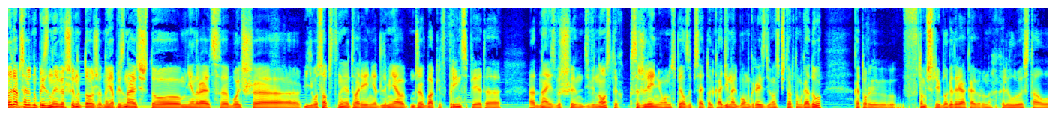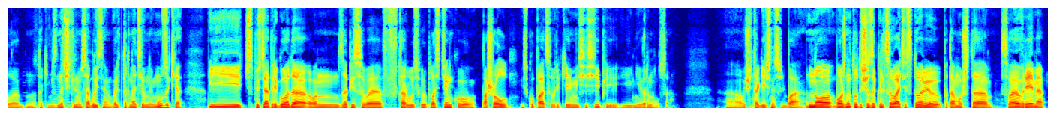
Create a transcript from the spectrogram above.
Ну, это абсолютно признанная вершина тоже, но я признаюсь, что мне нравится больше его собственное творение. Для меня Джефф Бакли, в принципе, это одна из вершин 90-х. К сожалению, он успел записать только один альбом «Грейс» в 94 году, который, в том числе и благодаря каверу на «Халилуя», стал э, таким значительным событием в альтернативной музыке. И спустя три года он, записывая вторую свою пластинку, пошел искупаться в реке Миссисипи и не вернулся. А, Очень трагичная судьба. Но можно тут еще закольцевать историю, потому что в свое время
